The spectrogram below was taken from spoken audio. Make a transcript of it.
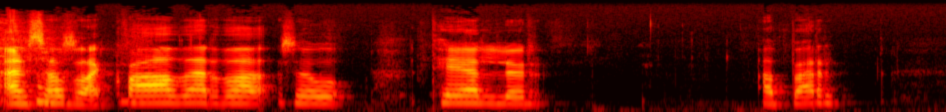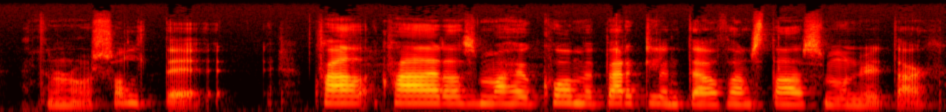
en Sessa, hvað er það sem telur að Berg... Þetta er nú svolítið... Hvað, hvað er það sem að hefur komið Berglindi á þann stað sem hún er í dag?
